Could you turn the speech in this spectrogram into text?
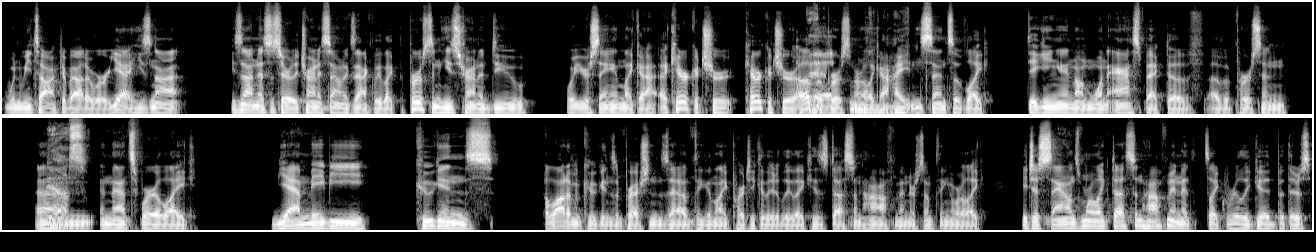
when we talked about it where yeah he's not he's not necessarily trying to sound exactly like the person he's trying to do what you're saying like a, a caricature caricature of a person or like a mm-hmm. heightened sense of like digging in on one aspect of of a person um yes. and that's where like yeah maybe coogan's a lot of coogan's impressions and i'm thinking like particularly like his dustin hoffman or something or like it just sounds more like dustin hoffman it's like really good but there's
